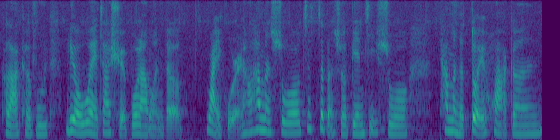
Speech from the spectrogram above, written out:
克拉科夫，六位在学波兰文的外国人，然后他们说这这本书的编辑说。他们的对话跟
